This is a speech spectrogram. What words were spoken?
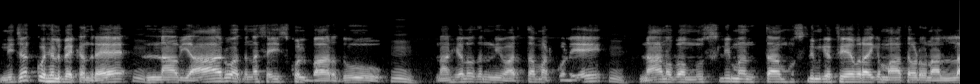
ನಿಜಕ್ಕೂ ಹೇಳ್ಬೇಕಂದ್ರೆ ನಾವ್ ಯಾರು ಅದನ್ನ ಸಹಿಸ್ಕೊಳ್ಬಾರದು. ನಾನು ನಾನ್ ಹೇಳೋದನ್ನ ನೀವು ಅರ್ಥ ಮಾಡ್ಕೊಳ್ಳಿ. ನಾನೊಬ್ಬ ಮುಸ್ಲಿಂ ಅಂತ ಮುಸ್ಲಿಂಗೆ ಫೇವರ್ ಆಗಿ ಮಾತಾಡೋನಲ್ಲ.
